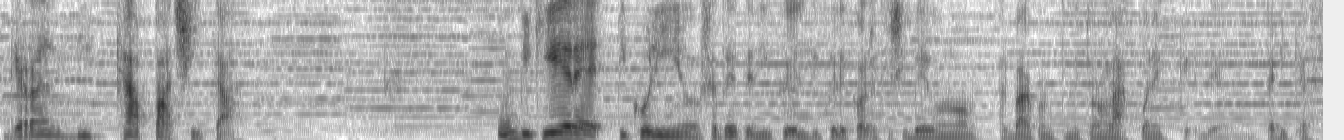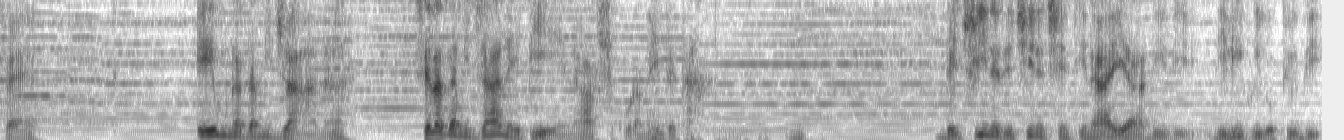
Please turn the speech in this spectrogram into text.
grandi capacità, un bicchiere piccolino, sapete di, quel, di, quelle cose che si bevono al bar quando ti mettono l'acqua per il caffè, e una damigiana, se la damigiana è piena, sicuramente decine e decine, centinaia di, di, di liquido più di,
